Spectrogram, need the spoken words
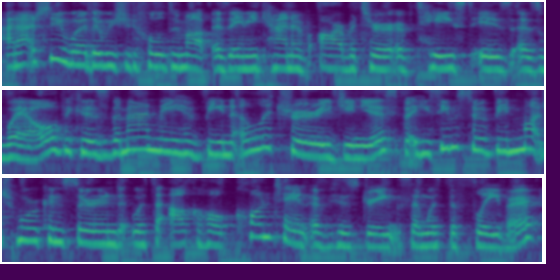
And actually, whether we should hold him up as any kind of arbiter of taste is as well, because the man may have been a literary genius, but he seems to have been much more concerned with the alcohol content of his drinks than with the flavour.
